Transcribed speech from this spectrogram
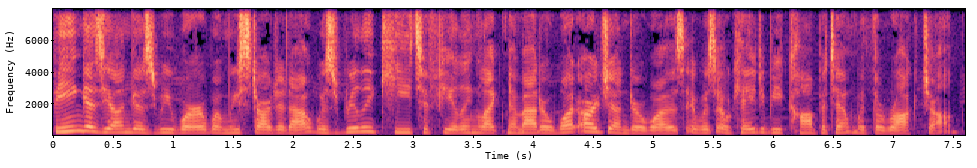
Being as young as we were when we started out was really key to feeling like no matter what our gender was, it was okay to be competent with the rock job.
